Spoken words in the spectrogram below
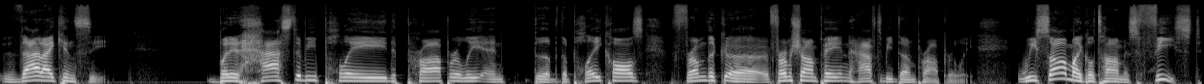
That I can see but it has to be played properly and the the play calls from the uh, from Sean Payton have to be done properly. We saw Michael Thomas feast.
